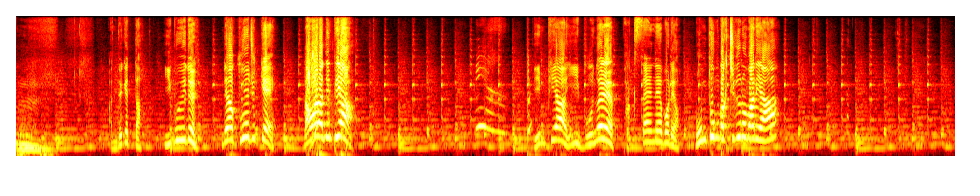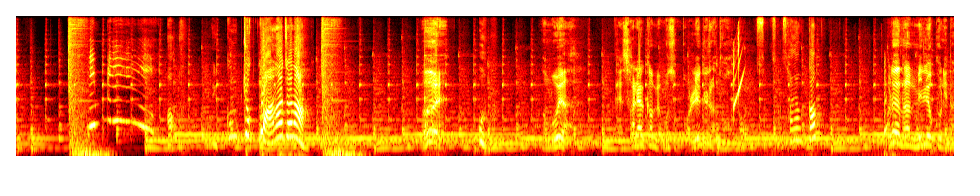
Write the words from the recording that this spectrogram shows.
음 안 되겠다. 이 부위들 내가 구해줄게. 나와라 님피야. 님피야 이 문을 박살내버려. 몸통 박치기로 말이야 안 하잖아 어이, 어 너 뭐야? 내 사냥감에 무슨 볼일이라도? 사, 사냥감? 그래, 난 밀렵꾼이다.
